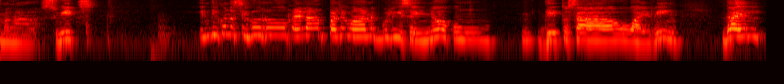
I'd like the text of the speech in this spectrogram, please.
mga switch. Hindi ko na siguro kailangan paliwanag uli sa inyo kung dito sa wiring. Dahil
